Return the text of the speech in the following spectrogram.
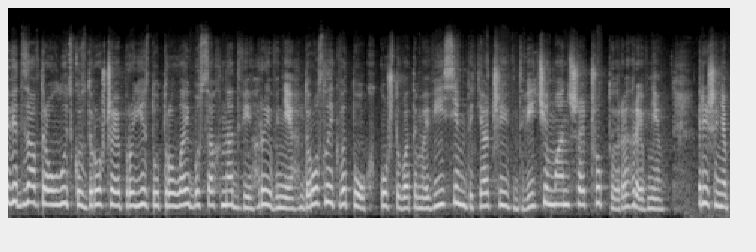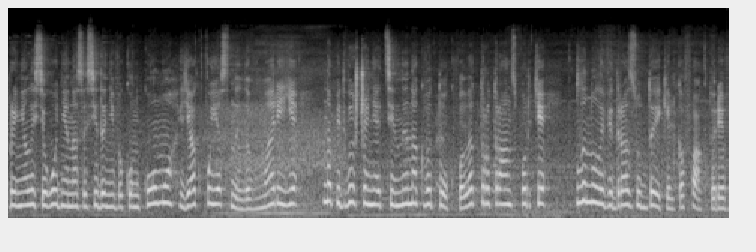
Від завтра у Луцьку здорожчає проїзд у тролейбусах на 2 гривні. Дорослий квиток коштуватиме 8, дитячий вдвічі менше 4 гривні. Рішення прийняли сьогодні на засіданні виконкому. Як пояснили в мерії, на підвищення ціни на квиток в електротранспорті вплинули відразу декілька факторів:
